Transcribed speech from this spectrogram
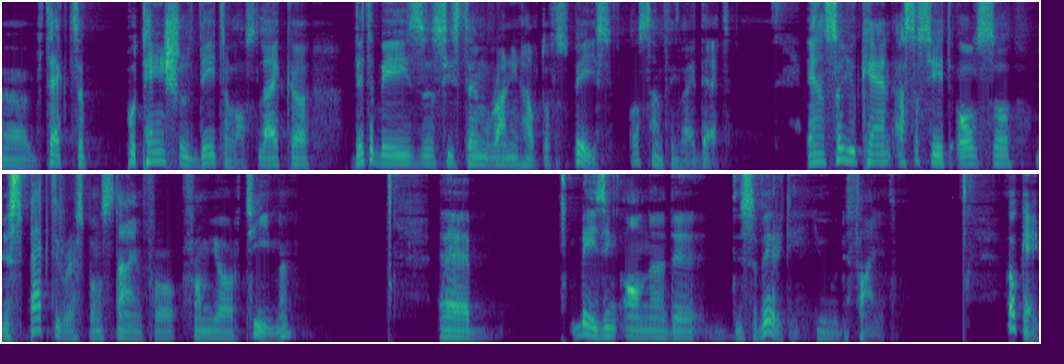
uh, detect potential data loss, like a database system running out of space or something like that. And so you can associate also the expected response time for, from your team uh, basing on uh, the, the severity you define it. Okay.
